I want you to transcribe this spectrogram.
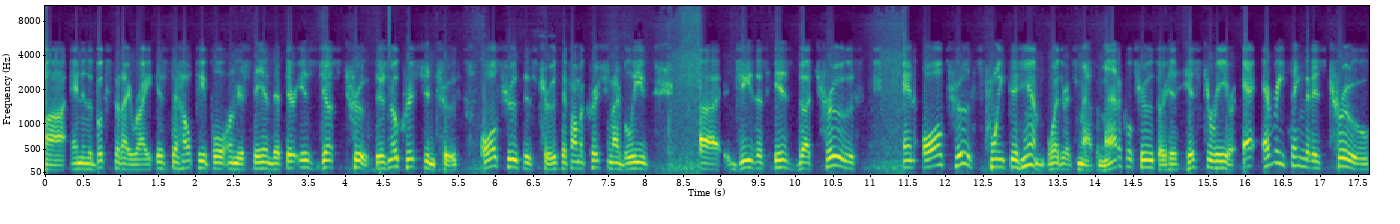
uh, and in the books that I write is to help people understand that there is just truth. There's no Christian truth. All truth is truth. If I'm a Christian, I believe uh, Jesus is the truth and all truths point to him, whether it's mathematical truth or his history or everything that is true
